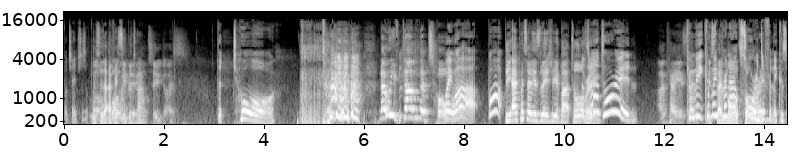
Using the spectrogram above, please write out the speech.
we'll change this. We say that every single time. To, guys? The tour. No, we've done the tour. Wait, what? What? The episode is literally about touring. That's about touring. Okay. Is Can there- we can is we pronounce more touring differently? Because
